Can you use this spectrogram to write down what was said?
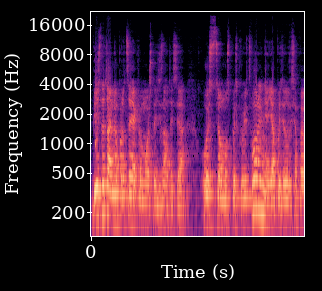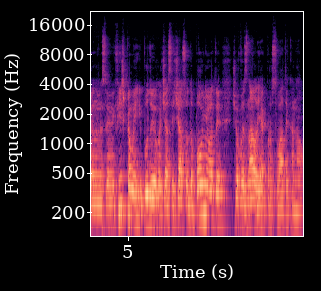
Більш детально про це, як ви можете дізнатися ось в цьому списку відтворення, я поділився певними своїми фішками і буду його час від часу доповнювати, щоб ви знали, як просувати канал.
